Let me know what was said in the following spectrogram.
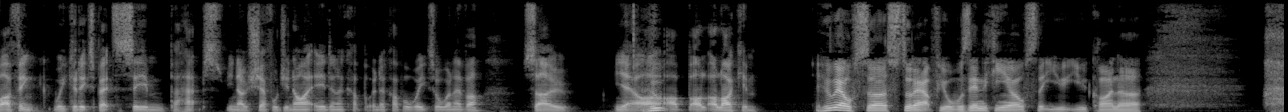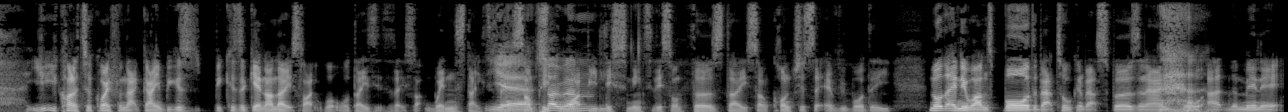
But I think we could expect to see him perhaps, you know, Sheffield United in a couple in a couple of weeks or whenever. So yeah, I, Who- I, I, I like him. Who else uh, stood out for you? Or was there anything else that you you kind of you, you kind of took away from that game because because again I know it's like what what day is it today? It's like Wednesday. Today. Yeah, some people so, might be um, listening to this on Thursday, so I'm conscious that everybody, not that anyone's bored about talking about Spurs and Anfield at the minute,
